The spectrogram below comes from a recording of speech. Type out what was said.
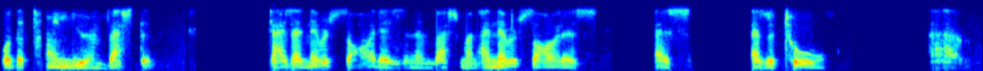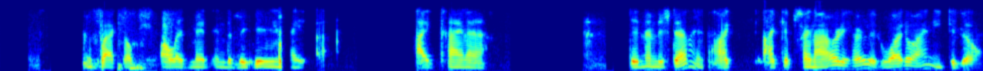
for the time you invested. Guys, I never saw it as an investment. I never saw it as as as a tool. Um, in fact, I'll, I'll admit, in the beginning, I I kind of didn't understand it. I I kept saying, I already heard it. Why do I need to go?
